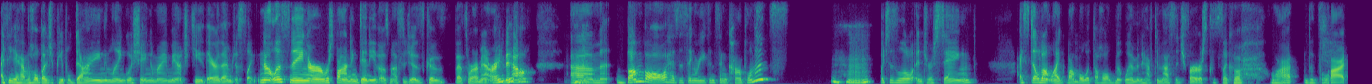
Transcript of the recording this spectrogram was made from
I think I have a whole bunch of people dying and languishing in my match queue there that I'm just like not listening or responding to any of those messages because that's where I'm at right now. Mm-hmm. Um, Bumble has this thing where you can send compliments, mm-hmm. which is a little interesting. I still don't like Bumble with the whole women have to message first because it's like, oh, a lot. That's a lot.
